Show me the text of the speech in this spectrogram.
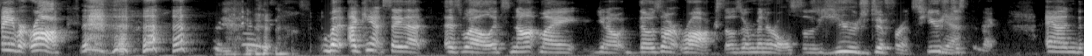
favorite rock. but I can't say that as well. It's not my, you know, those aren't rocks; those are minerals. So there's a huge difference, huge Yeah. disconnect. And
